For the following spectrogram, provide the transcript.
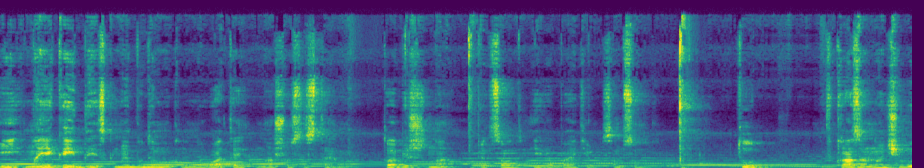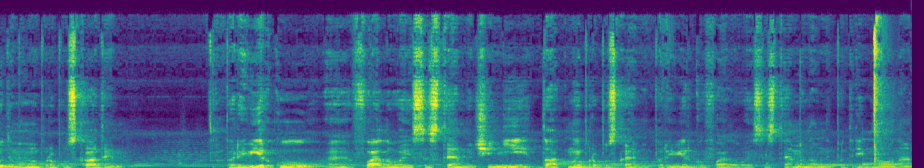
І на який диск ми будемо клонувати нашу систему. Тобі ж на 500 ГБ Samsung. Тут вказано, чи будемо ми пропускати перевірку е, файлової системи чи ні. Так, ми пропускаємо перевірку файлової системи, нам не потрібна вона.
